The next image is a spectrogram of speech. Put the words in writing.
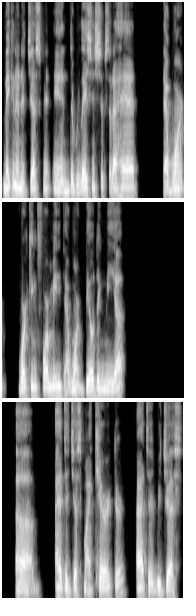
making an adjustment in the relationships that I had that weren't working for me, that weren't building me up. Um, I had to adjust my character. I had to adjust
